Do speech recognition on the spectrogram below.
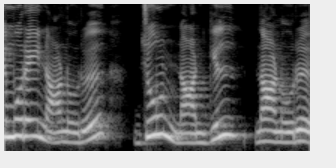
இம்முறை நானூறு ஜூன் நான்கில் நானூறு.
